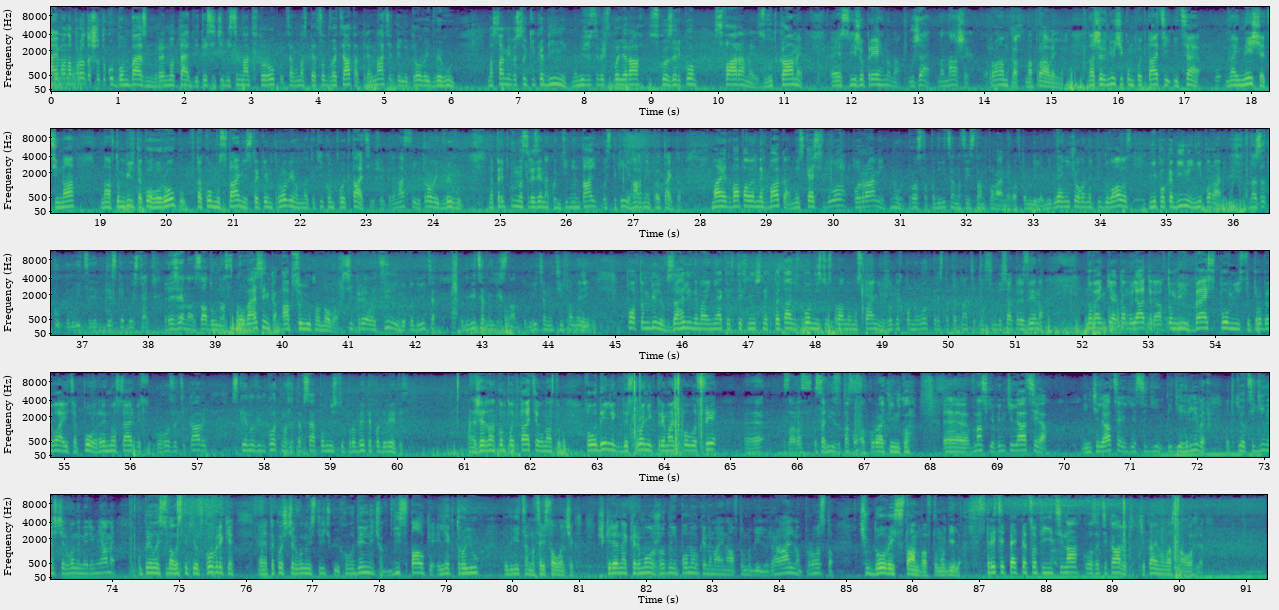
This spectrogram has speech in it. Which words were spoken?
Маємо на продаж таку бомбезну Renault T 2018 року. Це у нас 520 13-літровий двигун. На самій високій кабіні, на міжосових спойлерах, з козирком, з фарами, з гудками, е, свіжо пригнана, уже на наших рамках, на правильних, на жирнючій комплектації. І це найнижча ціна на автомобіль такого року в такому стані, з таким пробігом, на такій комплектації. Ще й 13-літровий двигун. Напередку в нас резина Continental, ось такий гарний протектор. Має два паливних бака, низьке сідло по рамі. Ну просто подивіться на цей стан по рамі в автомобілі. Ніде нічого не піддувалось ні по кабіні, ні по рамі. На задку, подивіться, як диски блистять. Резина ззаду у нас новесенька, абсолютно нова. Всі крила цілі. Ви подивіться, подивіться на їх стан, подивіться на ці фонарі. По автомобілю взагалі немає ніяких технічних питань, в повністю справному стані, жодних помилок, 315 на 70 резина, новенькі акумулятори, автомобіль весь повністю пробивається по Renault сервісу. Кого зацікавить, скину він код, можете все повністю пробити, подивитись. Жирна комплектація у нас тут холодильник, дистронік, тримач полоси. Е, зараз залізу так акуратненько. Е, в нас є вентиляція. Вентиляція, є сидінь, підігріви. Отакі от сидіння з червоними рівнями. Купили сюди ось такі от коврики, е, також з червоною стрічкою, холодильничок, дві спалки, електролюк. Подивіться на цей салончик. Шкіряне кермо, жодної помилки немає на автомобілі. Реально просто чудовий стан в автомобілі. 35 500 її ціна. Кого зацікавить, чекаємо вас на огляд.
